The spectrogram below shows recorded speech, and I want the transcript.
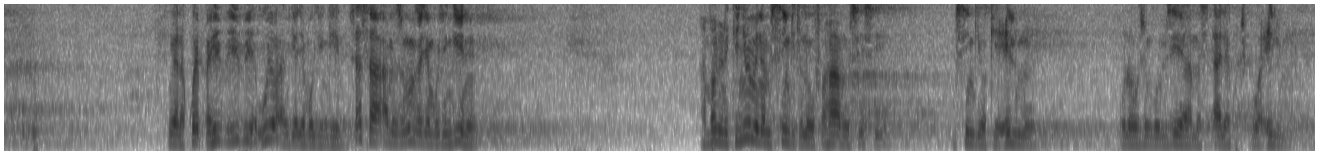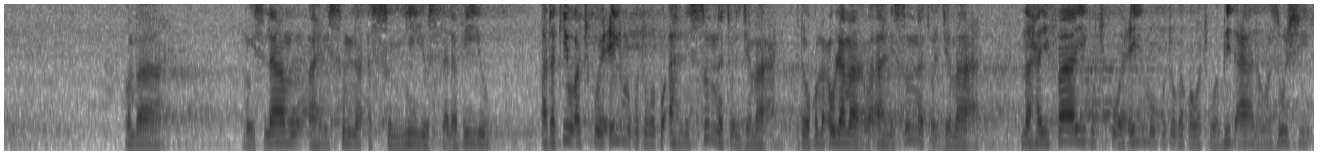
Huyo anakwepa hivi hivi huyo anaingia jambo jingine. Sasa amezungumza jambo jingine ambalo ni kinyume na msingi tunaofahamu sisi msingi wa kiilmu unaozungumzia masala ya kuchukua ilmu kwamba muislamu ahli sunna as-sunni as-salafi atakiwa achukue ilmu kutoka kwa ahli sunna wal jamaa kutoka kwa maulama wa ahli sunna wal jamaa na haifai kuchukua ilmu kutoka kwa watu wa bid'a na wazushi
